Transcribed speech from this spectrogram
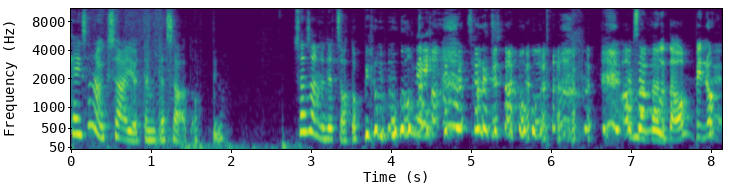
Hei, sanoiko sä jo, että mitä sä oot oppinut? Sä sanoit, että sä oot oppinut multa. Niin. Sanoitko sä muuta? Onko sä mä tain- muuta oppinut?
